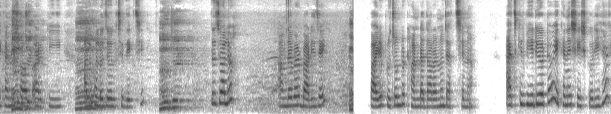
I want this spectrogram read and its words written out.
এখানে সব আর কি আলো ভালো জ্বলছে দেখছি। তো চলো আমরা এবার বাড়ি যাই। বাইরে প্রচণ্ড ঠান্ডা দাঁড়ানো যাচ্ছে না। আজকের ভিডিওটাও এখানে শেষ করি হ্যাঁ?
